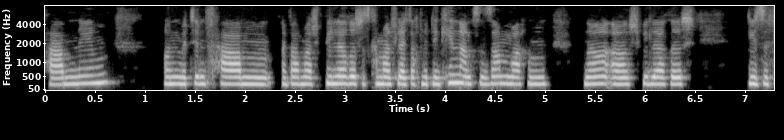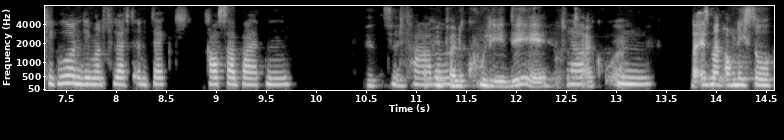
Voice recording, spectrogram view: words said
Farben nehmen und mit den Farben einfach mal spielerisch, das kann man vielleicht auch mit den Kindern zusammen machen, ne, äh, spielerisch diese Figuren, die man vielleicht entdeckt, rausarbeiten. Witzig. Auf jeden Fall eine coole Idee. Total ja. cool. Da ist man auch nicht so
